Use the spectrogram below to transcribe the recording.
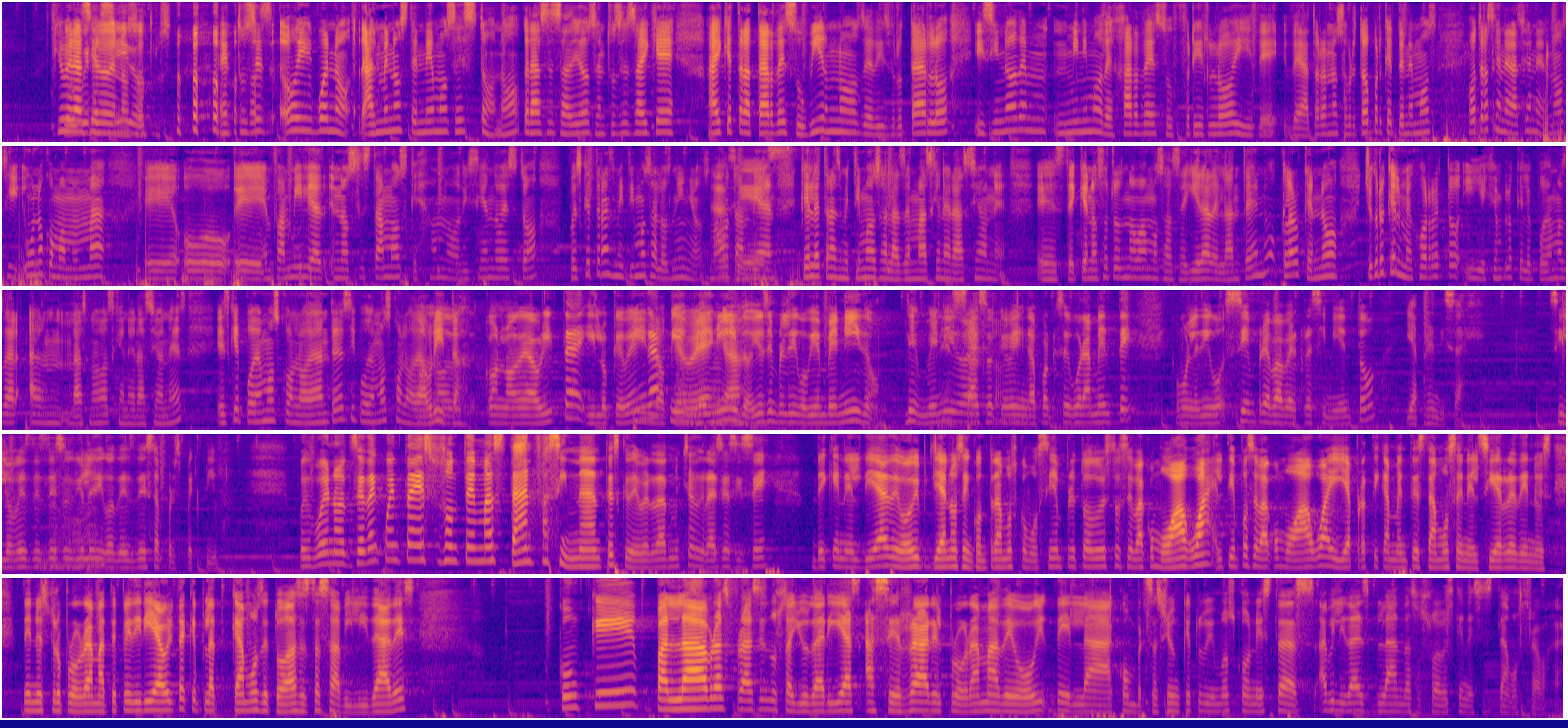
¿Qué hubiera, hubiera sido de sido? nosotros? Entonces, hoy, bueno, al menos tenemos esto, ¿no? Gracias a Dios. Entonces hay que, hay que tratar de subirnos, de disfrutarlo, y si no, de mínimo dejar de sufrirlo y de, de atorarnos, sobre todo porque tenemos otras generaciones, ¿no? Si uno como mamá eh, o eh, en familia nos estamos quejando, diciendo esto, pues ¿qué transmitimos a los niños, ¿no? Así También, es. ¿qué le transmitimos a las demás generaciones? Este, que nosotros no vamos a seguir adelante, no, claro que no. Yo creo que el mejor reto y ejemplo que le podemos dar a las nuevas generaciones es que podemos con lo de antes y podemos con lo de Con ahorita. Lo, con lo de ahorita y lo que venga, lo que bienvenido. venga. Yo siempre le digo, bienvenido, bienvenido a eso que venga, porque seguramente, como le digo, siempre va a haber crecimiento y aprendizaje. Si lo ves desde eso, yo le digo desde esa perspectiva. Pues bueno, se dan cuenta, esos son temas tan fascinantes que de verdad muchas gracias y sé de que en el día de hoy ya nos encontramos como siempre, todo esto se va como agua, el tiempo se va como agua y ya prácticamente estamos en el cierre de, nues- de nuestro programa. Te pediría ahorita que platicamos de todas estas habilidades, ¿Con qué palabras, frases nos ayudarías a cerrar el programa de hoy de la conversación que tuvimos con estas habilidades blandas o suaves que necesitamos trabajar?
